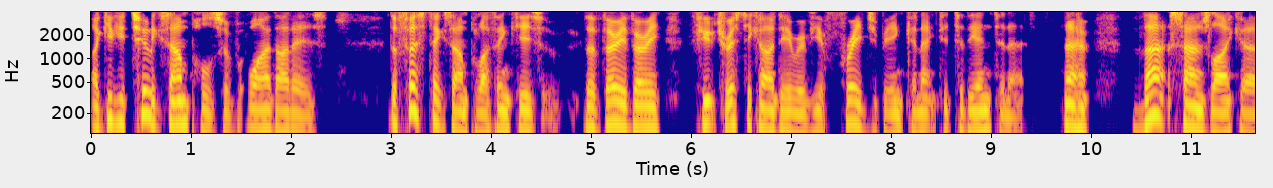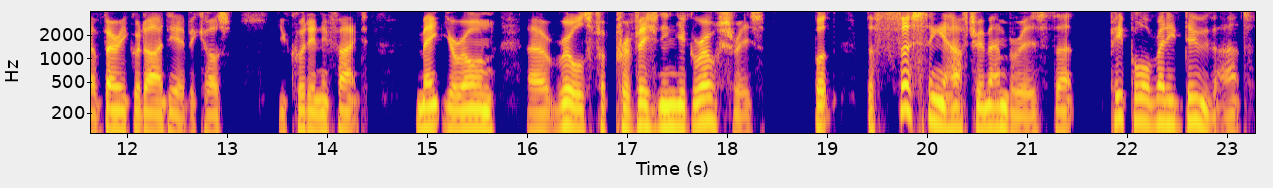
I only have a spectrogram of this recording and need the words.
I give you two examples of why that is. The first example, I think, is the very, very futuristic idea of your fridge being connected to the internet. Now, that sounds like a very good idea because you could, in fact, make your own uh, rules for provisioning your groceries. But the first thing you have to remember is that people already do that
